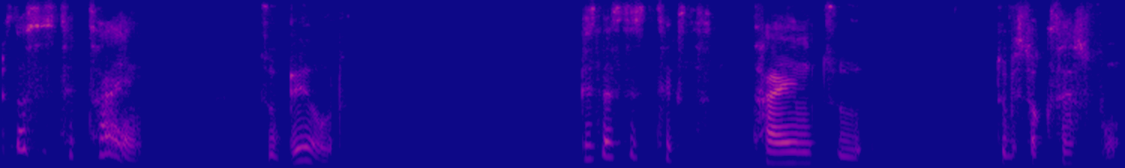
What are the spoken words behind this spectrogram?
businesses take time to build. Businesses take time to to be successful.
